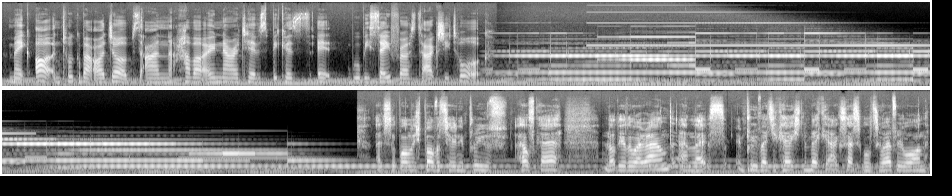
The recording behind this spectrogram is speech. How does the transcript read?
make art and talk about our jobs and have our own narratives because it will be safe for us to actually talk. Let's abolish poverty and improve healthcare, not the other way around, and let's improve education and make it accessible to everyone.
